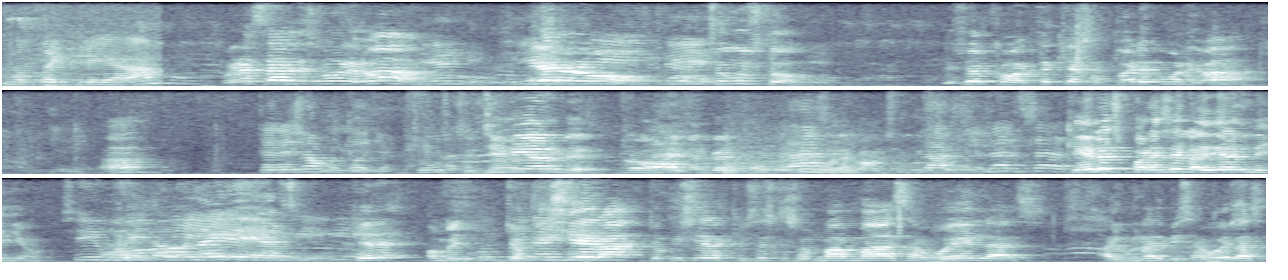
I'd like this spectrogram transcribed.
nos recreamos. Buenas tardes, ¿cómo le va? Bien, ¿Bien o no? Mucho gusto. Yo soy el comandante aquí al santuario, ¿cómo le va? ¿Ah? Teresa Montoya. Mucho gusto. Jimmy Albert. No, Jaime Alberto. ¿cómo le va? Mucho gusto. Gracias. ¿Qué les parece la idea del niño? Sí, buena, buena idea, sí. ¿Quiere- Hombre, yo quisiera, yo quisiera que ustedes que son mamás, abuelas, algunas bisabuelas,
